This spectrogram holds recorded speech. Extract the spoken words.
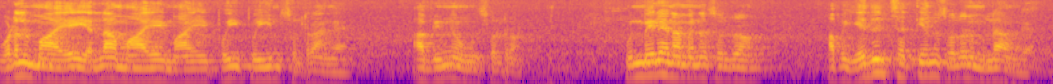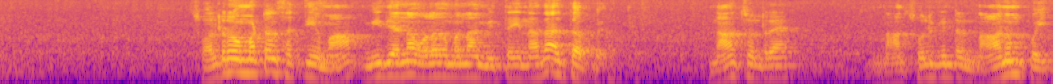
உடல் மாயை எல்லாம் மாயை மாயை பொய் பொய்ன்னு சொல்கிறாங்க அப்படின்னு அவங்க சொல்கிறோம் உண்மையிலே நம்ம என்ன சொல்கிறோம் அப்போ எது சத்தியம்னு சொல்லணும்ல அவங்க? சொல்கிறவன் மட்டும் சத்தியமா? மீதியெல்லாம் உலகமெல்லாம் மித்தைன்னா தான் அது தப்பு. நான் சொல்கிறேன் நான் சொல்கின்ற நானும் பொய்.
